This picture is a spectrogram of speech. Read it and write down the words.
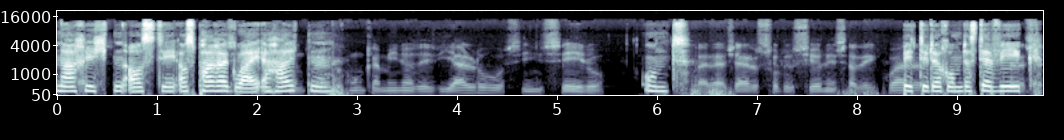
Nachrichten aus, die, aus Paraguay erhalten und bitte darum, dass der Weg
